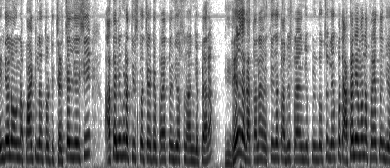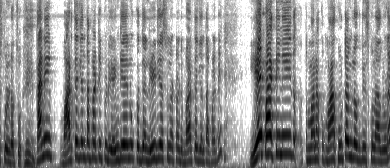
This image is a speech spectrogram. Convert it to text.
ఎన్డీఏలో ఉన్న పార్టీలతోటి చర్చలు చేసి అతన్ని కూడా తీసుకొచ్చే ప్రయత్నం చేస్తున్నా అని చెప్పారా లేదు కదా తన వ్యక్తిగత అభిప్రాయం చెప్పి ఉండొచ్చు లేకపోతే అతను ఏమైనా ప్రయత్నం చేస్తుండొచ్చు కానీ భారతీయ జనతా పార్టీ ఇప్పుడు ఎన్డీఏను కొద్దిగా లీడ్ చేస్తున్నటువంటి భారతీయ జనతా పార్టీ ఏ పార్టీని మనకు మా కూటమిలోకి తీసుకున్నా కూడా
